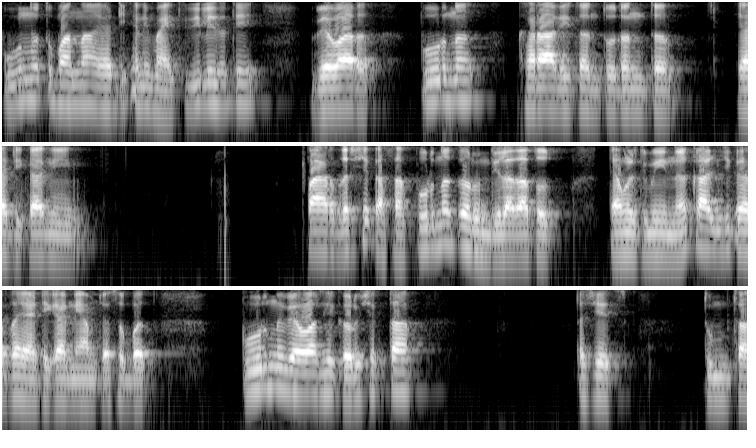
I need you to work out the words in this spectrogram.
पूर्ण तुम्हाला या ठिकाणी माहिती दिली जाते. व्यवहार पूर्ण खरा आणि तंतोतंत या ठिकाणी पारदर्शक असा पूर्ण करून दिला जातो. त्यामुळे तुम्ही न काळजी करता या ठिकाणी आमच्यासोबत पूर्ण व्यवहार हे करू शकता. तसेच तुमचा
